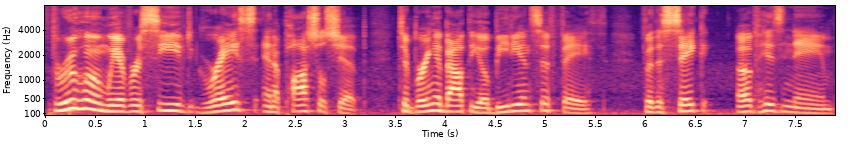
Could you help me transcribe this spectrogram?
Through whom we have received grace and apostleship to bring about the obedience of faith for the sake of his name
